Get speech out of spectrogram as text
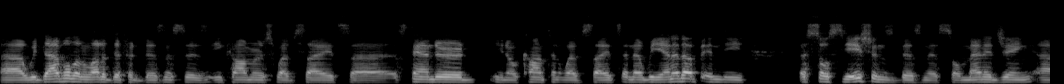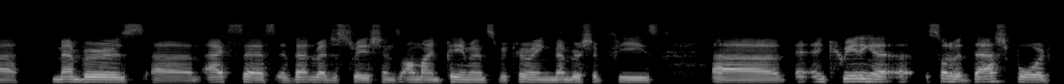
Uh, we dabbled in a lot of different businesses, e-commerce websites, uh, standard, you know, content websites, and then we ended up in the associations business, so managing uh, members, um, access, event registrations, online payments, recurring membership fees, uh, and creating a, a, sort of a dashboard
